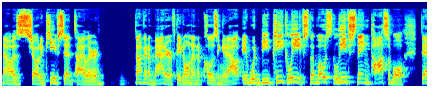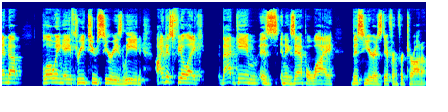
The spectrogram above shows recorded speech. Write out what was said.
Now, as Sheldon Keefe said, Tyler, it's not going to matter if they don't end up closing it out. It would be peak Leafs, the most Leafs thing possible to end up blowing a 3 2 series lead. I just feel like that game is an example why this year is different for Toronto.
